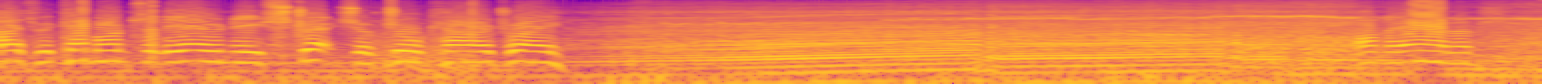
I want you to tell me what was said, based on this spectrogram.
as we come on to the only stretch of dual carriageway on the island.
